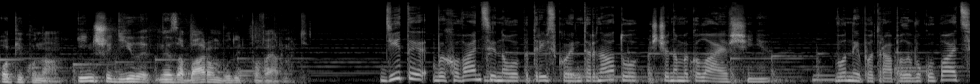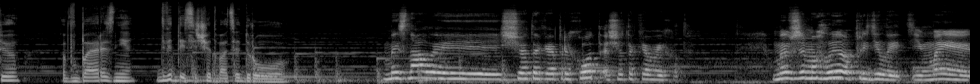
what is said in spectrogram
опікунам. Інші діти незабаром будуть повернуті. Діти вихованці Новопетрівського інтернату, що на Миколаївщині. Вони потрапили в окупацію в березні 2022-го. Ми знали, що таке приход, а що таке виход. Ми вже могли оприділити. І ми,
